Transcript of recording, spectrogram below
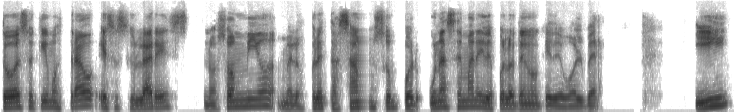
todo eso que he mostrado, esos celulares no son míos, me los presta Samsung por una semana y después lo tengo que devolver. Y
